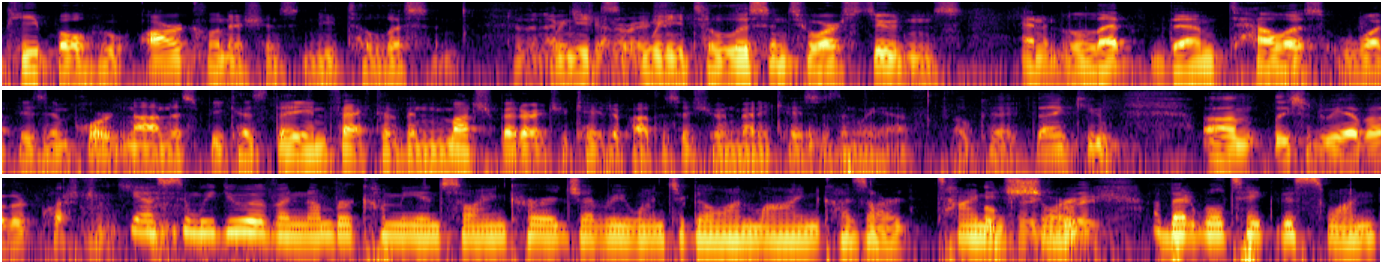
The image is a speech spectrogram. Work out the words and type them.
people who are clinicians need to listen. To the next we need generation. To, we need to listen to our students and let them tell us what is important on this because they, in fact, have been much better educated about this issue in many cases than we have. Okay, thank you. Um, Lisa, do we have other questions? Yes, and we do have a number coming in, so I encourage everyone to go online because our time okay, is short. Great. But we'll take this one.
